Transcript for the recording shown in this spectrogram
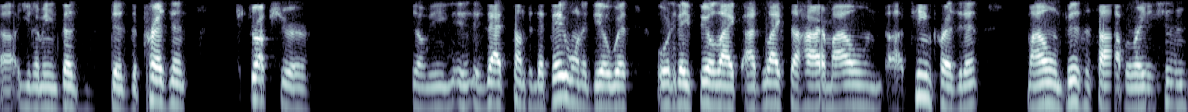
Uh, you know, what I mean, does does the present structure, you know, what I mean, is, is that something that they want to deal with, or do they feel like I'd like to hire my own uh, team president, my own business operations,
